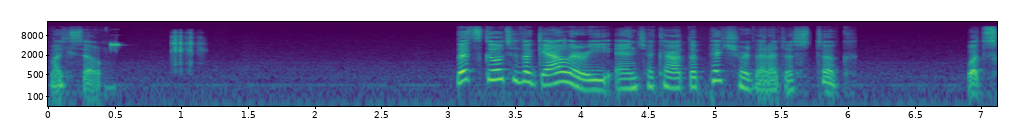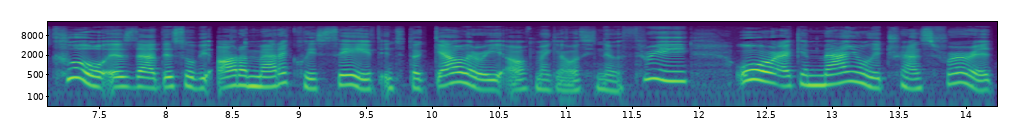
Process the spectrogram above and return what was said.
like so. Let's go to the gallery and check out the picture that I just took. What's cool is that this will be automatically saved into the gallery of my Galaxy Note 3, or I can manually transfer it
